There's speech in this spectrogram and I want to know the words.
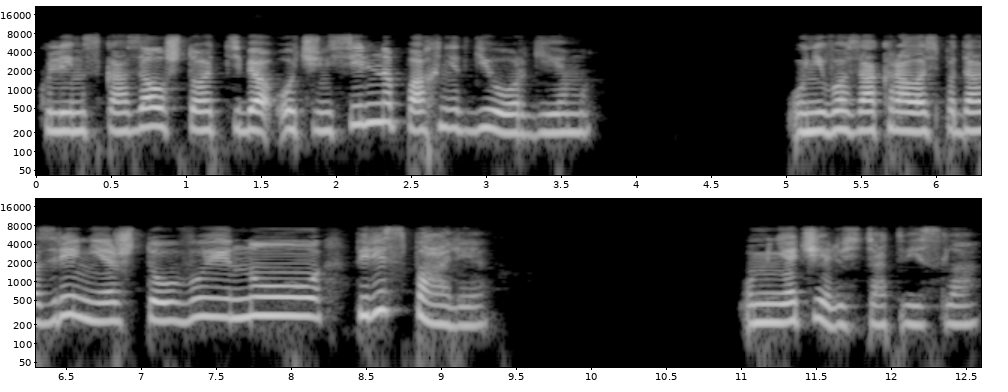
Клим сказал, что от тебя очень сильно пахнет Георгием. У него закралось подозрение, что вы, ну, переспали. У меня челюсть отвисла.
